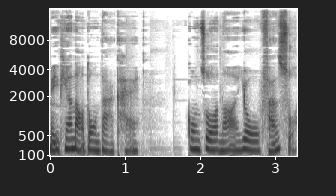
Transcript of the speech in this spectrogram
每天脑洞大开，工作呢又繁琐。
